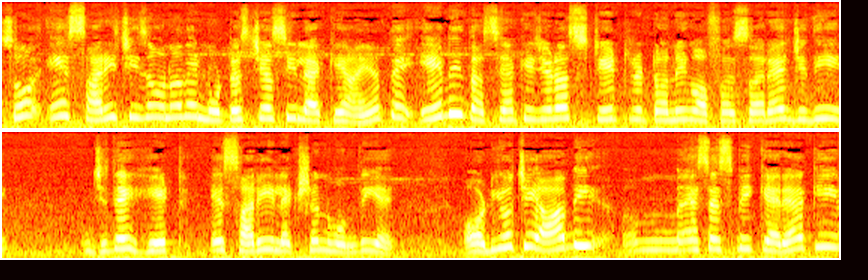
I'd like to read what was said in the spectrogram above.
ਸੋ ਇਹ ਸਾਰੀ ਚੀਜ਼ਾਂ ਉਹਨਾਂ ਦੇ ਨੋਟਿਸ 'ਚ ਅਸੀਂ ਲੈ ਕੇ ਆਏ ਹਾਂ ਤੇ ਇਹ ਵੀ ਦੱਸਿਆ ਕਿ ਜਿਹੜਾ ਸਟੇਟ ਰਿਟਰਨਿੰਗ ਆਫੀਸਰ ਹੈ, ਜਿਹਦੀ, ਜਿਹਦੇ ਹੇਠ ਇਹ ਸਾਰੀ ਇਲੈਕਸ਼ਨ ਹੁੰਦੀ ਹੈ। ਆਡੀਓ 'ਚ ਆ ਵੀ ਐਸਐਸਪੀ ਕਹਿ ਰਿਹਾ ਕਿ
